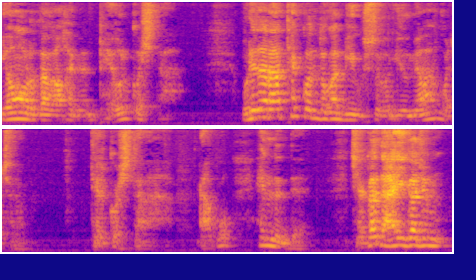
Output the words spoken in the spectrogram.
영어로다가 하면 배울 것이다. 우리나라 태권도가 미국서 유명한 것처럼 될 것이다. 라고 했는데 제가 나이가 좀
